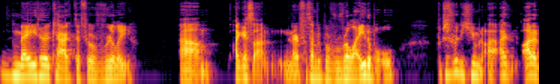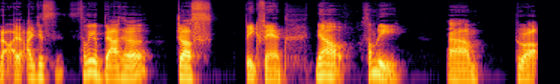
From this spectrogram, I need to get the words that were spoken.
made her character feel really, um, I guess, uh, you know, for some people, relatable, but just really human. I, I, I don't know. I, I just something about her, just big fan. Now, somebody, um, who are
